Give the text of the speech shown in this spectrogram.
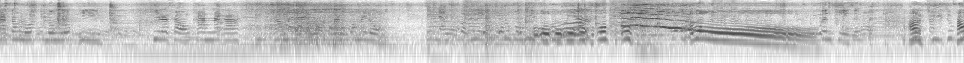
นะต้องลดลงรถที ทีละสองคันนะคะ ถ้าไม่ได้สองคันก็ไม่ลง โอ้โอ้โอ้โอ้โอ้โอ้โอ้โหมันขี่ซึ่งเอ้เอา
